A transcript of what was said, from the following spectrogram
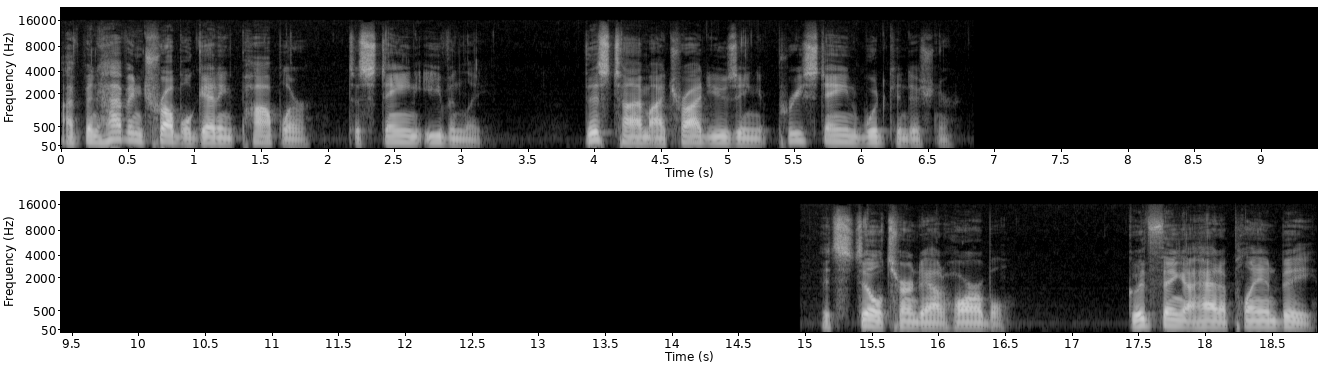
I've been having trouble getting poplar to stain evenly. This time I tried using pre-stained wood conditioner. It still turned out horrible. Good thing I had a plan B.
